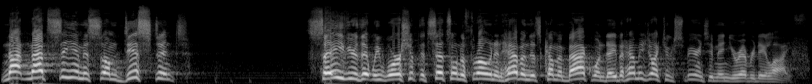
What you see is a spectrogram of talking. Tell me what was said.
Not, not see him as some distant Savior that we worship that sits on a throne in heaven that's coming back one day, but how many of you like to experience him in your everyday life?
